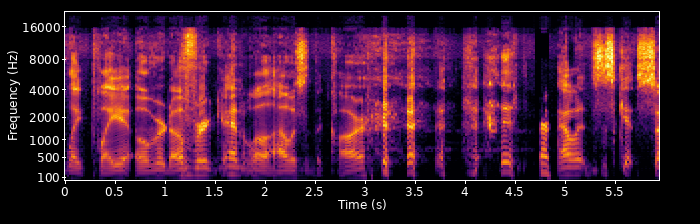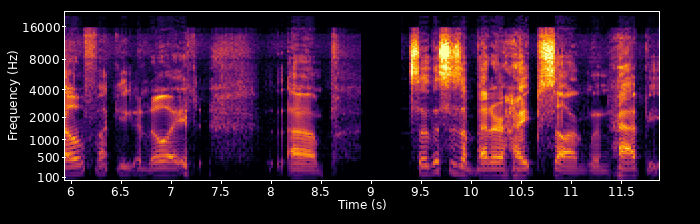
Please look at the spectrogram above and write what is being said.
like play it over and over again while I was in the car. I would just get so fucking annoyed. Um, so this is a better hype song than "Happy."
